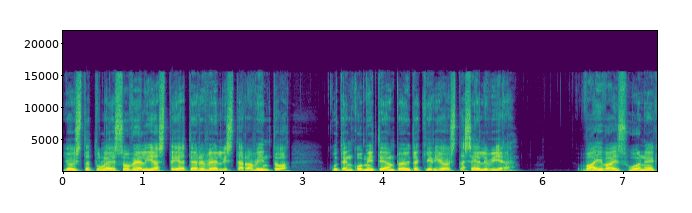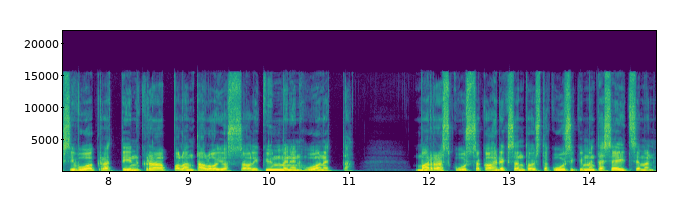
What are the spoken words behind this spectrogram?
joista tulee soveliasta ja terveellistä ravintoa, kuten komitean pöytäkirjoista selviää. Vaivaishuoneeksi vuokrattiin Kraappalan talo, jossa oli kymmenen huonetta. Marraskuussa 1867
